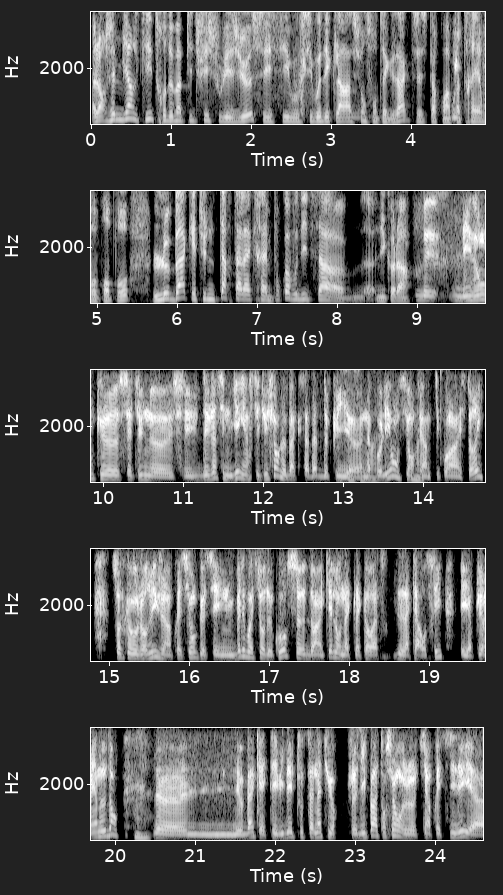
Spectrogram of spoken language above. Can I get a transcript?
alors j'aime bien le titre de ma petite fiche sous les yeux, c'est si, vous- si vos déclarations sont exactes, j'espère qu'on va pas trahir vos propos. Le bac est une tarte à la crème. Pourquoi vous dites ça, euh, Nicolas? Mais disons que c'est une, déjà c'est une vieille institution. Le bac, ça date depuis Ça, euh, vrai. Napoléon, si on fait un petit point historique. Sauf qu'aujourd'hui, j'ai l'impression que c'est une belle voiture de course dans laquelle on a que la, carrosse- la carrosserie et il n'y a plus rien dedans. Euh, le bac a été vidé de toute sa nature. Je dis pas, attention, je tiens à préciser et à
